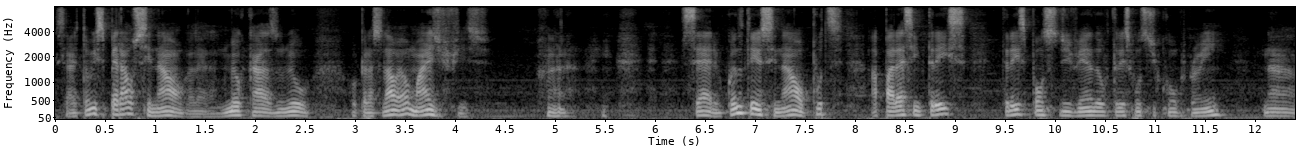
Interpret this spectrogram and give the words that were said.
Certo? Então esperar o sinal, galera, no meu caso, no meu operacional, é o mais difícil. Sério, quando tem o sinal, putz, aparecem três, três pontos de venda ou três pontos de compra para mim na,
